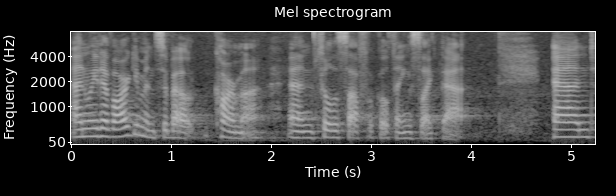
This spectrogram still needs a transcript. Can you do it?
and we'd have arguments about karma and philosophical things like that. And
